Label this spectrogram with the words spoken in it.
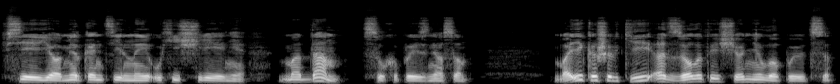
все ее меркантильные ухищрения. «Мадам», — сухо произнес он, Мои кошельки от золота еще не лопаются.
